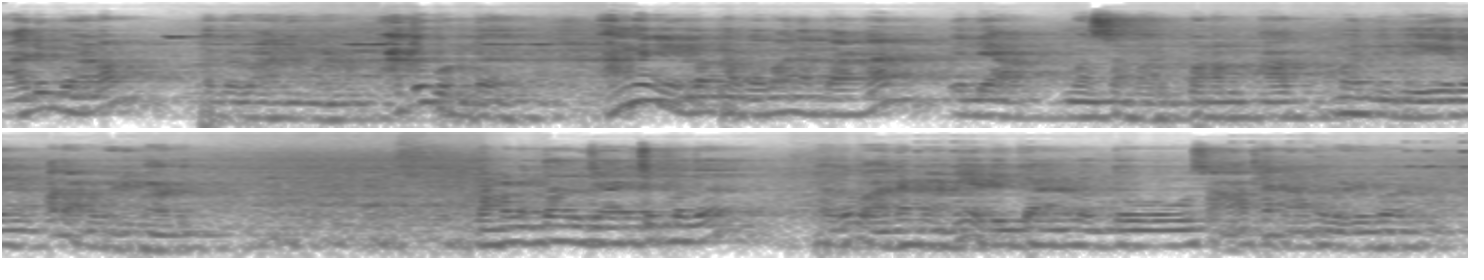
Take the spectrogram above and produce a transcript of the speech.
ആരും വേണം ഭഗവാനും വേണം. അതുകൊണ്ട് അങ്ങനെയുള്ള ഭഗവാൻ എന്താണ്? എന്റെ ആത്മസമർപ്പണം ആത്മനിവേദനം അതാണ് വഴിപാട്. നമ്മൾ എന്താ വിചാരിച്ചിട്ടുള്ളത്? ഭഗവാനെ മണിയടിക്കാനുള്ള എന്തോ സാധനമാണ് വഴിപാട്.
